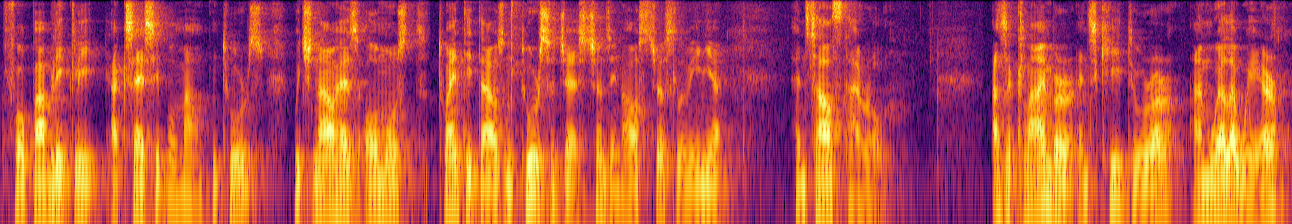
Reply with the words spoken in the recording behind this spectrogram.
for publicly accessible mountain tours, which now has almost 20,000 tour suggestions in Austria, Slovenia, and South Tyrol. As a climber and ski tourer, I'm well aware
